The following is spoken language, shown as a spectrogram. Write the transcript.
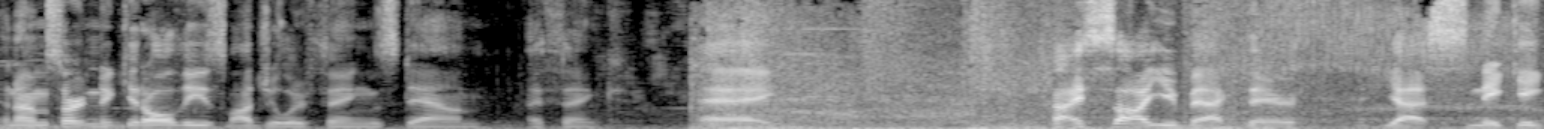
And I'm starting to get all these modular things down, I think. Hey. I saw you back there. Yeah, sneaky.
